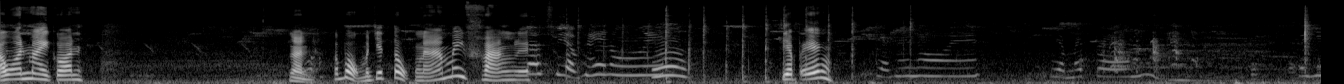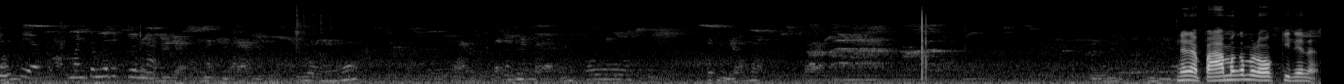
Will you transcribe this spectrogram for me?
เอาอันใหม่ก่อน นั่นน่ะเขาบอกมันจะตกน้ำไม่ฟังเลยจะเสียบให้หน่อยเสียบเอง เสียบให้หน่อยเสียบไม่เป็นได้ยินเสียงมันจะไม่ได้กินอะนั่นน่ะปลามันก็มารอกินเนี่ยน่ะ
